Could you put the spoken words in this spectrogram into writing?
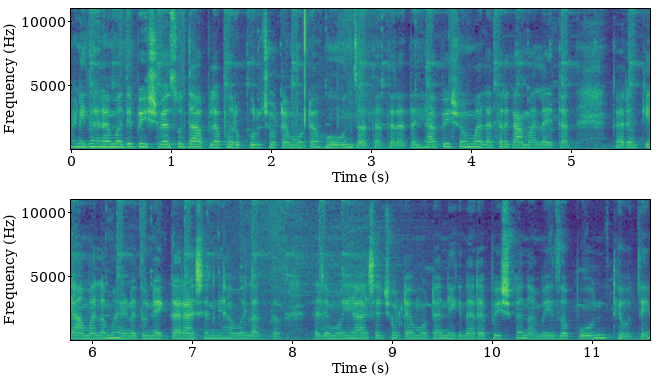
आणि घरामध्ये पिशव्यासुद्धा आपल्या भरपूर छोट्या मोठ्या होऊन जातात. तर आता ह्या पिशव्या मला तर कामाला येतात. कारण की आम्हाला महिन्यातून एकदा राशन घ्यावं लागतं. त्याच्यामुळे ह्या अशा छोट्या मोठ्या निघणाऱ्या पिशव्यांना मी जपवून ठेवते.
